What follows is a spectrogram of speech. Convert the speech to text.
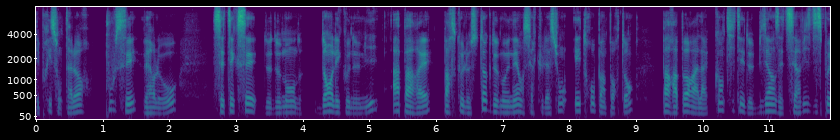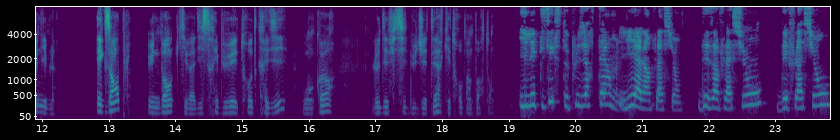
les prix sont alors poussés vers le haut. Cet excès de demande dans l'économie apparaît parce que le stock de monnaie en circulation est trop important par rapport à la quantité de biens et de services disponibles. Exemple, une banque qui va distribuer trop de crédits ou encore le déficit budgétaire qui est trop important. Il existe plusieurs termes liés à l'inflation. Désinflation, déflation,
